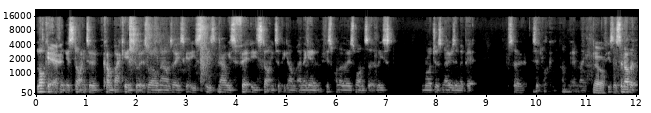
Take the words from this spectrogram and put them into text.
Lockett, yeah. I think, is starting to come back into it as well now. As he's, he's, he's now he's fit. He's starting to become, and again, it's one of those ones that at least Rodgers knows him a bit. So is it Lockett? I'm getting like, no, it's just another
